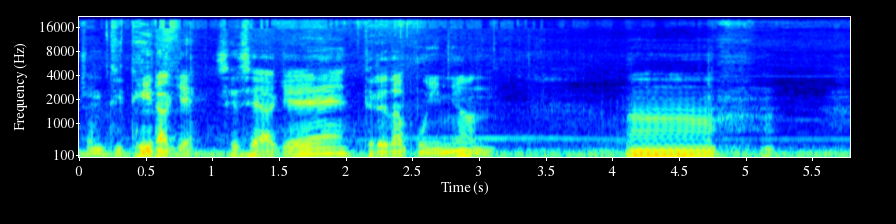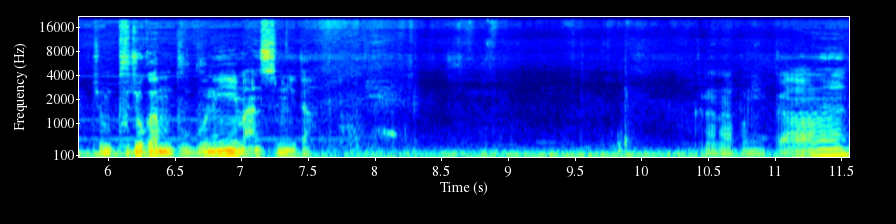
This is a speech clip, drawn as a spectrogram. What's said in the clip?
좀 디테일하게 세세하게 들여다 보이면 어, 좀 부족한 부분이 많습니다. 예. 그러다 보니까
